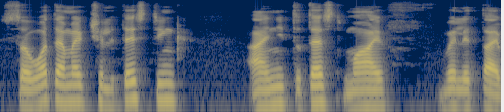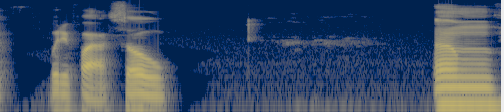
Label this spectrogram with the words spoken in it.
So what I'm actually testing I need to test my valid type verifier so um,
